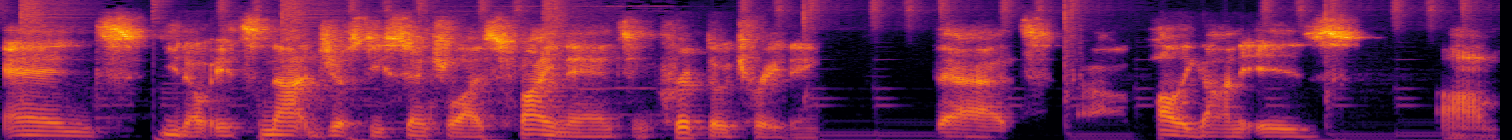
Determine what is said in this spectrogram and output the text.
and you know, it's not just decentralized finance and crypto trading that uh, Polygon is um,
